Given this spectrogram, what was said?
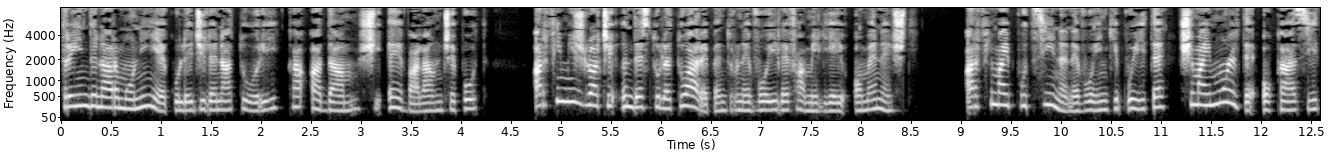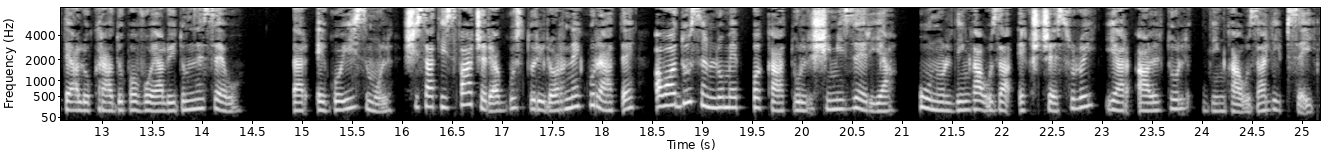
trăind în armonie cu legile naturii, ca Adam și Eva la început, ar fi mijloace îndestulătoare pentru nevoile familiei omenești. Ar fi mai puține nevoi închipuite și mai multe ocazii de a lucra după voia lui Dumnezeu dar egoismul și satisfacerea gusturilor necurate au adus în lume păcatul și mizeria, unul din cauza excesului, iar altul din cauza lipsei.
